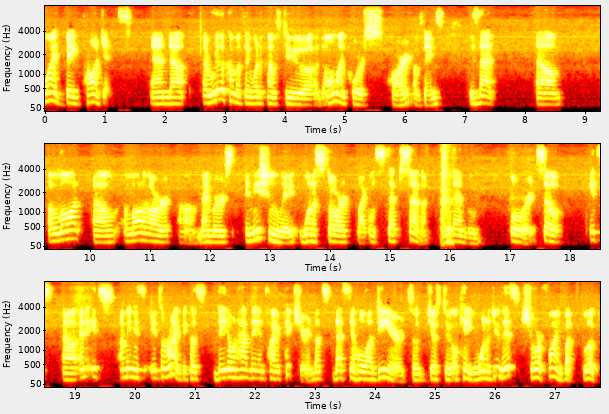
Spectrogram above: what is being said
quite big projects. And uh, a really common thing when it comes to uh, the online course part of things is that um, a lot uh, a lot of our uh, members initially want to start like on step seven and then move forward. So it's uh, and it's I mean it's it's all right because they don't have the entire picture, and that's that's the whole idea. So just to okay, you want to do this, sure, fine, but look,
